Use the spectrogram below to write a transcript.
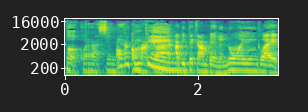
fuck, what did I say? Oh my God. I'd be thinking I'm being annoying. Like,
